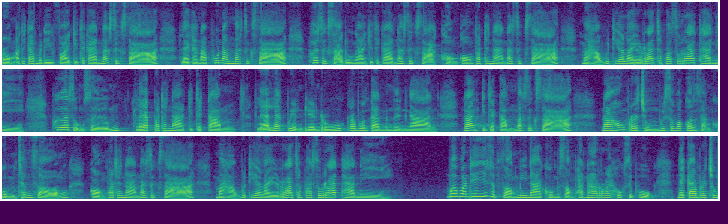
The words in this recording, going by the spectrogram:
รองอธิการบดีฝ่ายกิจการนักศึกษา และคณะผู้นำนักศึกษา เพื่อศึกษาดูงานกิจการนักศึกษาของกองพัฒนานักศึกษา มหาวิทยาลัยราชภัฏสุราษฎร์ธานี เพื่อส่งเสริมและพัฒนากิจกรรม และแลกเปลี่ยนเรียนรู้กระบวนการดำเนินงาน ด้านกิจกรรมนักศึกษาณห้องประชุมวิศวกรสังคมชั้น 2 กองพัฒนานักศึกษา มหาวิทยาลัยราชภัฏสุราษฎร์ธานีเมื่อวันที่ 22 มีนาคม 2566 ในการประชุม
